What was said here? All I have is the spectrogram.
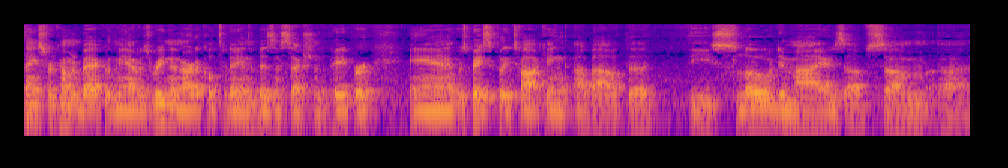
Thanks for coming back with me. I was reading an article today in the business section of the paper, and it was basically talking about the the slow demise of some uh,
